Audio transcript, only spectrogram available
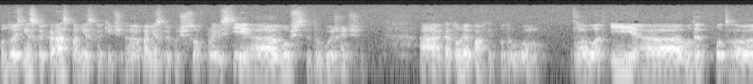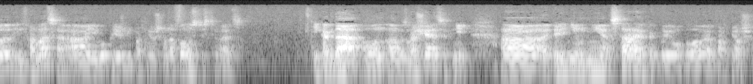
Ну, то есть несколько раз по, несколько, э, по несколько часов провести э, в обществе другой женщины, э, которая пахнет по-другому. Вот. И э, вот эта вот информация о его прежней партнерше, она полностью стирается. И когда он возвращается к ней, перед ним не старая как бы его половая партнерша,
